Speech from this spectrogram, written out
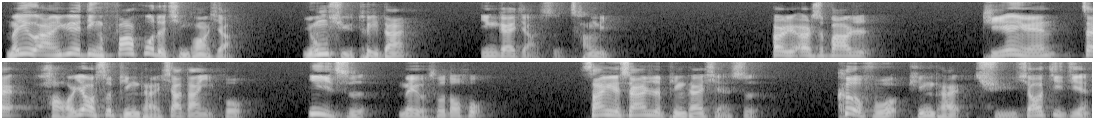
没有按约定发货的情况下，允许退单，应该讲是常理。二月二十八日，体验员在好药师平台下单以后，一直没有收到货。三月三日，平台显示客服平台取消寄件。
